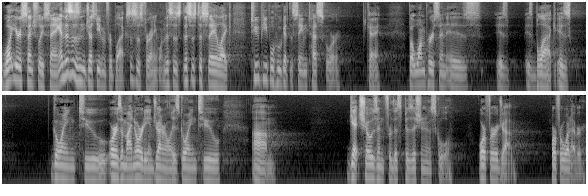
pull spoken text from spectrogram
what you're essentially saying, and this isn't just even for blacks. This is for anyone. This is this is to say like two people who get the same test score, okay, but one person is is is black is going to, or as a minority in general, is going to um, get chosen for this position in a school or for a job or for whatever.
